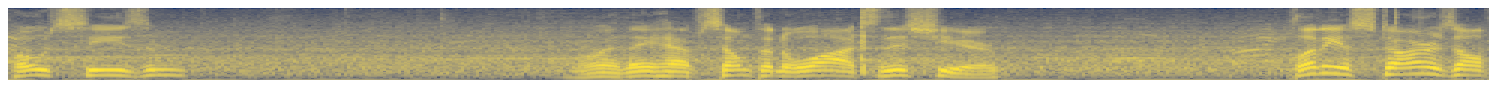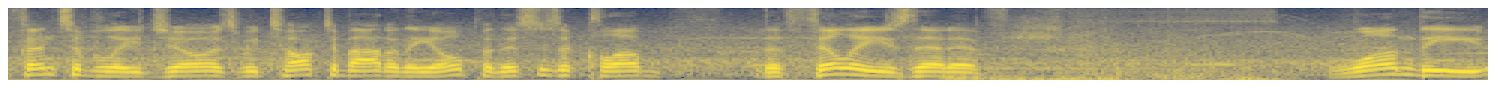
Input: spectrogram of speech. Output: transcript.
postseason. Boy, they have something to watch this year. Plenty of stars offensively, Joe, as we talked about in the open. This is a club, the Phillies, that have won the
